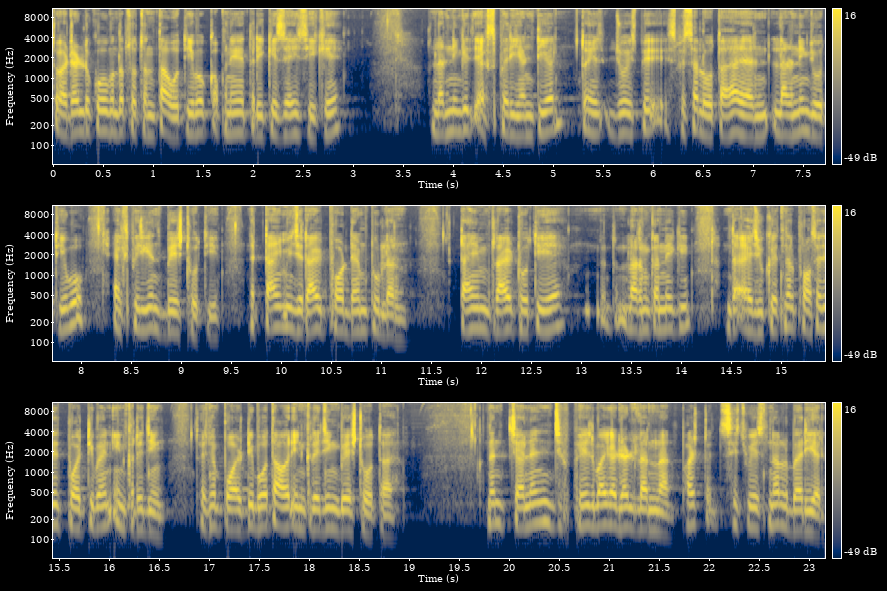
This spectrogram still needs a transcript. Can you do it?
तो एडल्ट को मतलब स्वतंत्रता होती है वो अपने तरीके से ही सीखे लर्निंग इज एक्सपेरियंटियल तो जो इस पर स्पेशल होता है लर्निंग जो होती है वो एक्सपीरियंस बेस्ड होती है the time is right for them to learn time right होती है लर्न करने की the educational process is positive and encouraging तो इसमें पॉजिटिव होता है और इंक्रेजिंग बेस्ड होता है then challenge face by adult learner first situational barrier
